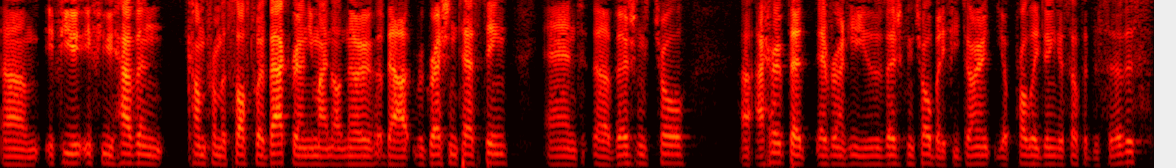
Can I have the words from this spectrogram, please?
um, if you if you haven't come from a software background, you might not know about regression testing and uh, version control. Uh, I hope that everyone here uses version control, but if you don't, you're probably doing yourself a disservice.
